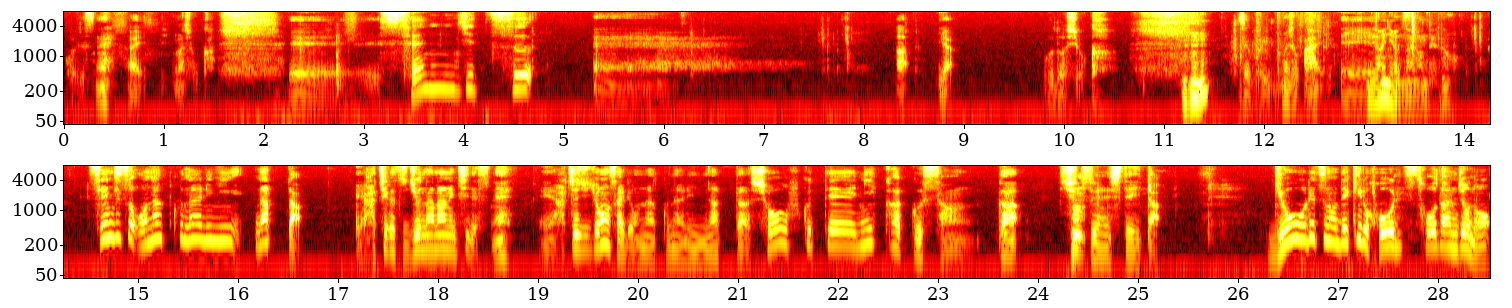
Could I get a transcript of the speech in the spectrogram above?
ーこれですね。はい。行きましょうか。えー先日、えーあ、いや、これどうしようか。じゃあ、これ行きましょうか。はい。えー何を悩んでんの？先日お亡くなりになった、えー8月17日ですね。えー84歳でお亡くなりになった笑福亭二角さんが出演していた、行列のできる法律相談所の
